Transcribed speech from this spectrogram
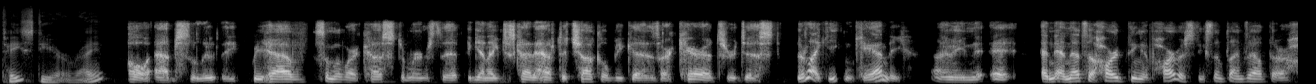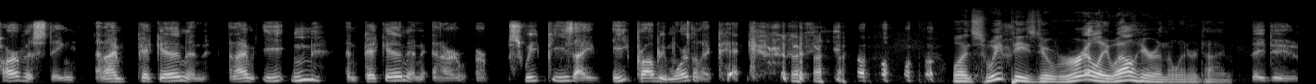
tastier, right? Oh, absolutely. We have some of our customers that, again, I just kind of have to chuckle because our carrots are just, they're like eating candy. I mean, it, eh, and, and that's a hard thing of harvesting. Sometimes out there harvesting and I'm picking and, and I'm eating and picking and, and our, our sweet peas I eat probably more than I pick. well, and sweet peas do really well here in the wintertime. They do.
